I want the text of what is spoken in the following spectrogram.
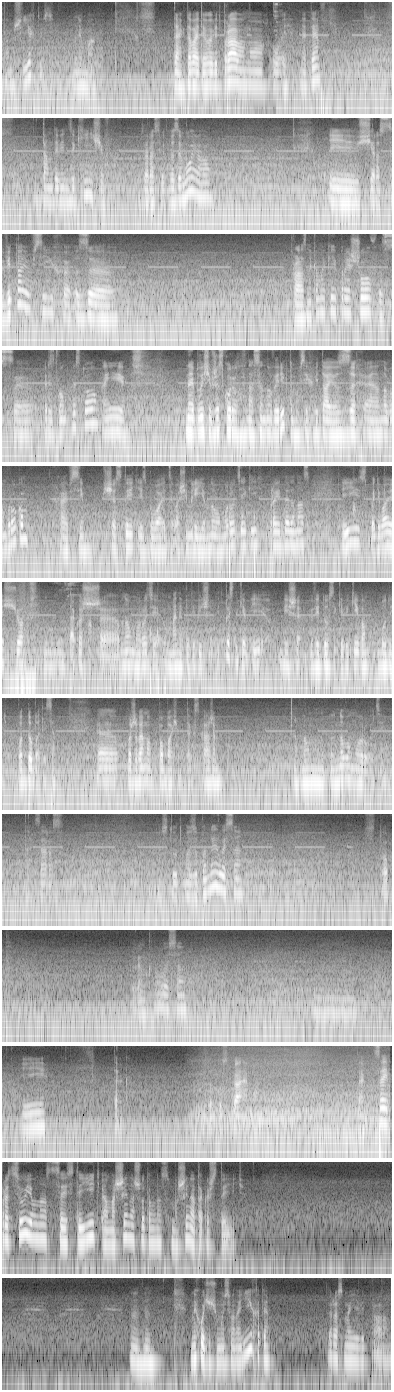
Там ж є хтось? Нема. Так, давайте його відправимо. Ой, не те. Там, де він закінчив. Зараз відвеземо його. І ще раз вітаю всіх з праздником, який прийшов з е, Різдвом Христовим. І найближче вже скоро в нас новий рік, тому всіх вітаю з е, Новим роком. Хай всім щастить і збуваються ваші мрії в новому році, який прийде до нас. І сподіваюся, що також е, в новому році у мене буде більше підписників і більше відосиків, які вам будуть подобатися. Поживемо, побачимо, так скажемо, в новому, в новому році. Так, зараз. Ось тут ми зупинилися. Стоп. Перемкнулися. І. Так. Запускаємо. Так, цей працює у нас, цей стоїть, а машина що там у нас? Машина також стоїть. Угу. Не хоче чомусь вона їхати. Зараз ми її відправимо.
